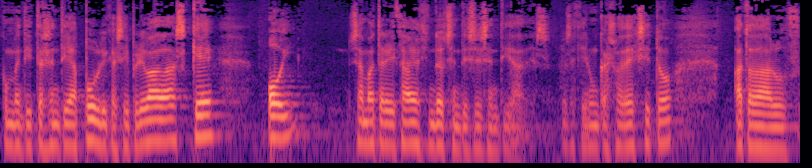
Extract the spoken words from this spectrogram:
con 23 entidades públicas y privadas que hoy se han materializado en 186 entidades. Es decir, un caso de éxito a toda luz.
